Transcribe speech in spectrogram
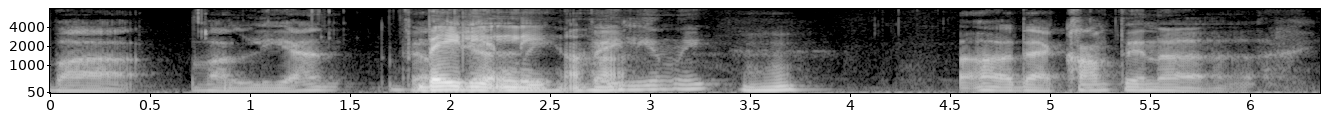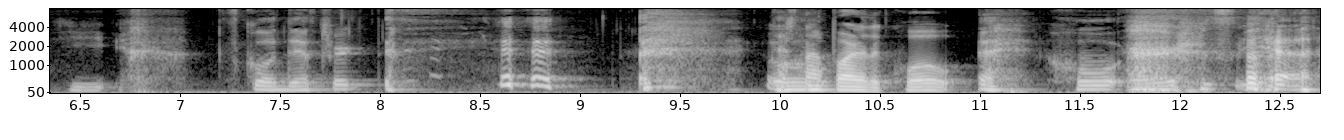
Va- valiant, Valiantly, uh-huh. valiantly, hmm uh, that Compton uh, he- school district. That's not part of the quote. who errs, yeah,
